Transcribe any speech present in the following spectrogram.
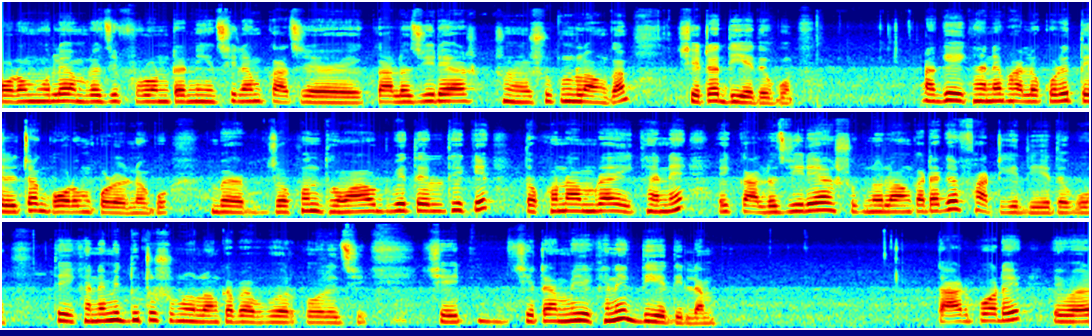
গরম হলে আমরা যে ফোড়নটা নিয়েছিলাম কাঁচা কালো জিরে আর শুকনো লঙ্কা, সেটা দিয়ে দেবো। আগে এখানে ভালো করে তেলটা গরম করে নেব। যখন ধোঁয়া উঠবে তেল থেকে, তখন আমরা এখানে ওই কালো জিরে আর শুকনো লঙ্কাটাকে ফাটিয়ে দিয়ে দেবো। তো এখানে আমি দুটো শুকনো লঙ্কা ব্যবহার করেছি। সেই, সেটা আমি এখানে দিয়ে দিলাম। তারপরে এবার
